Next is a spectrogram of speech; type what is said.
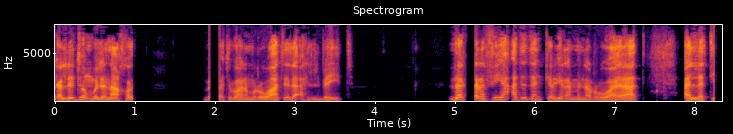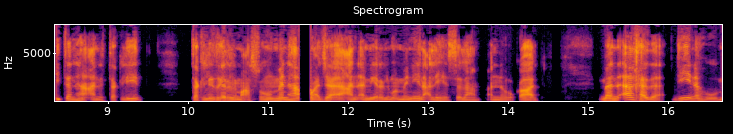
نقلدهم ولا ناخذ باعتبارهم رواة إلى أهل البيت. ذكر فيه عددا كبيرا من الروايات التي تنهى عن التقليد تقليد غير المعصوم منها ما جاء عن أمير المؤمنين عليه السلام أنه قال من أخذ دينه من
